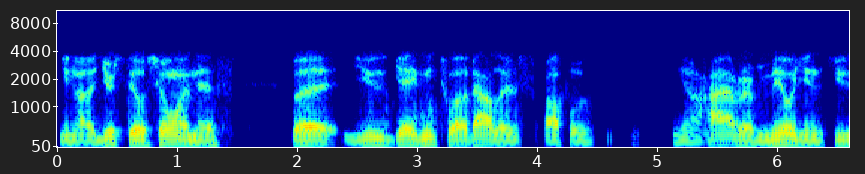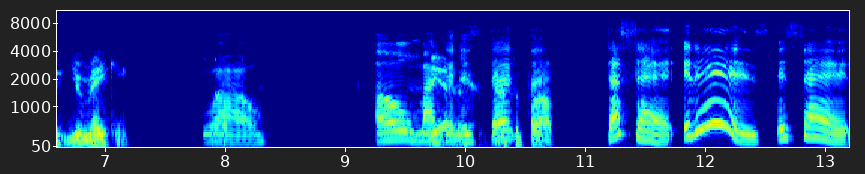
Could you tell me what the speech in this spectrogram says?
you know, you're still showing this, but you gave me twelve dollars off of you know however millions you you're making. So, wow. Oh my yeah, goodness, that's, that's a problem. That's sad. It is. It's sad.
